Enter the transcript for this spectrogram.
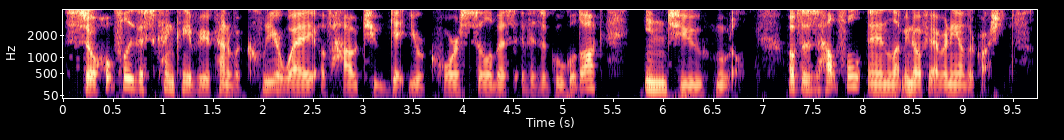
So hopefully this can give you kind of a clear way of how to get your course syllabus, if it's a Google Doc, into Moodle. Hope this is helpful, and let me know if you have any other questions.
